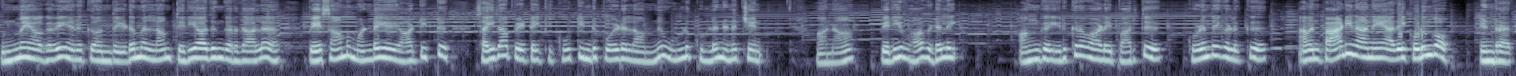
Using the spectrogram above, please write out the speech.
உண்மையாகவே எனக்கு அந்த இடமெல்லாம் தெரியாதுங்கிறதால பேசாம மண்டையை ஆட்டிட்டு சைதாப்பேட்டைக்கு கூட்டிண்டு போயிடலாம்னு உள்ளுக்குள்ள நினைச்சேன். ஆனா பெரியவா விடலை. அங்க இருக்கிறவாளை பார்த்து குழந்தைகளுக்கு அவன் பாடினானே அதை கொடுங்கோ என்றார்.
